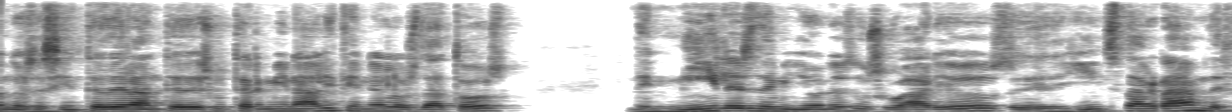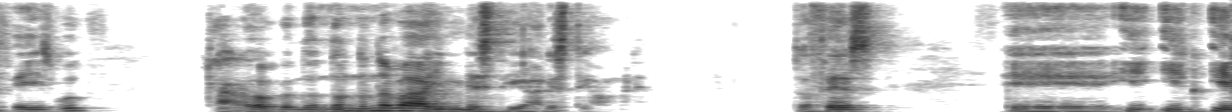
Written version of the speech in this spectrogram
cuando se siente delante de su terminal y tiene los datos de miles de millones de usuarios de Instagram, de Facebook. Claro, ¿dónde va a investigar este hombre? Entonces, eh, y,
